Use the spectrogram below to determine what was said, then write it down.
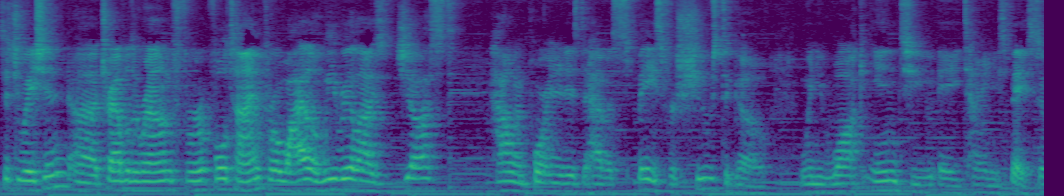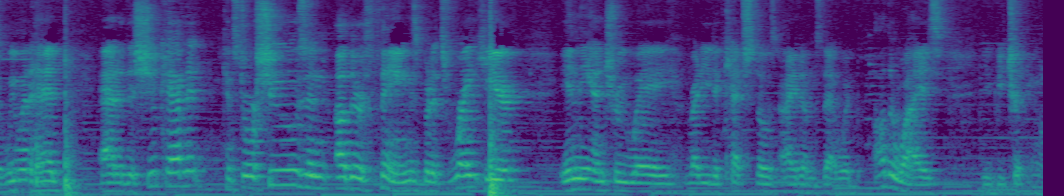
situation, uh, traveled around for full time for a while and we realized just how important it is to have a space for shoes to go when you walk into a tiny space. So we went ahead, added the shoe cabinet, can store shoes and other things, but it's right here in the entryway, ready to catch those items that would otherwise you'd be tripping over.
